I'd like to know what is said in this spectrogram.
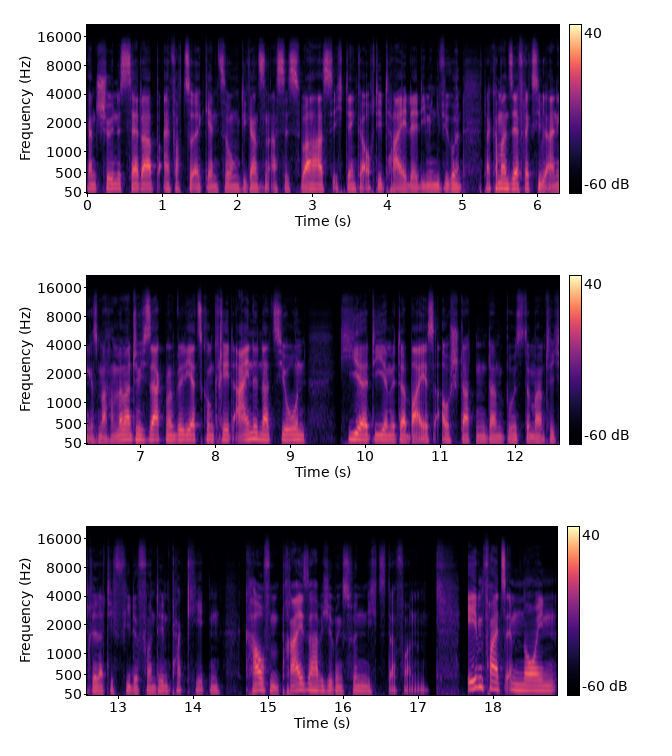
ganz schönes Setup, einfach zur Ergänzung. Die ganzen Accessoires, ich denke auch die Teile, die Minifiguren, da kann man sehr flexibel einiges machen. Wenn man natürlich sagt, man will jetzt konkret eine Nation hier, die hier mit dabei ist, ausstatten, dann müsste man natürlich relativ viele von den Paketen kaufen. Preise habe ich übrigens für nichts davon. Ebenfalls im neuen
